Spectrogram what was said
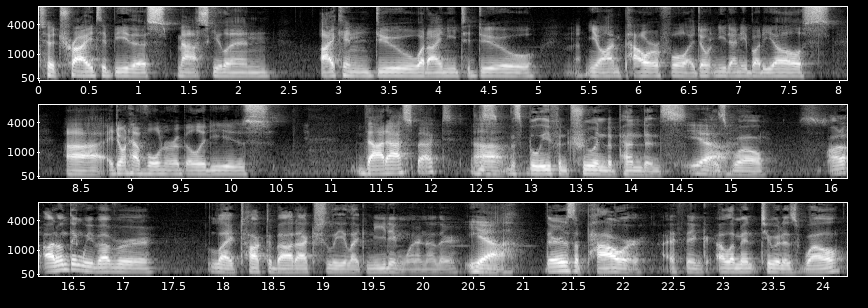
to try to be this masculine, I can do what I need to do. You know, I'm powerful, I don't need anybody else, uh, I don't have vulnerabilities. That aspect. This, um, this belief in true independence Yeah. as well. I, I don't think we've ever like talked about actually like needing one another. yeah. There is a power, I think, element to it as well.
